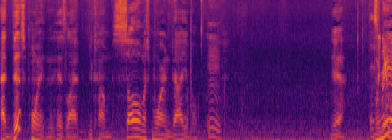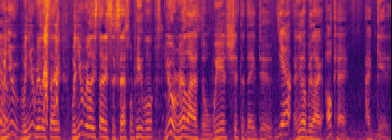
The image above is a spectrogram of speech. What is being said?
at this point in his life become so much more invaluable. Mm, Yeah. That's when real. you when you when you really study when you really study successful people, you'll realize the weird shit that they do, Yep. and you'll be like, okay, I get it,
